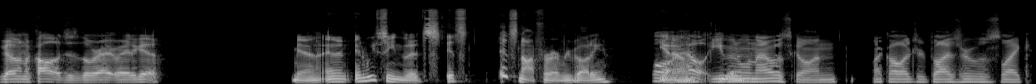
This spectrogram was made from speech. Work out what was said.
going to college is the right way to go. Yeah, and and we've seen that it's it's it's not for everybody. Well, know? hell, even Yeah. when I was going, my college advisor was like,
